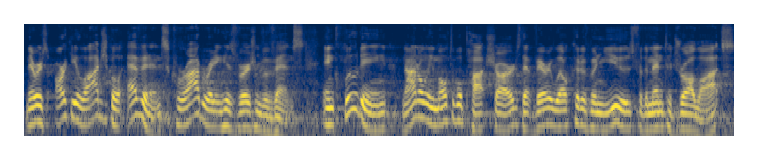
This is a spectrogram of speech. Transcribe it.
There is archaeological evidence corroborating his version of events, including not only multiple pot shards that very well could have been used for the men to draw lots,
